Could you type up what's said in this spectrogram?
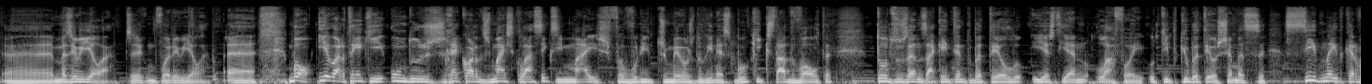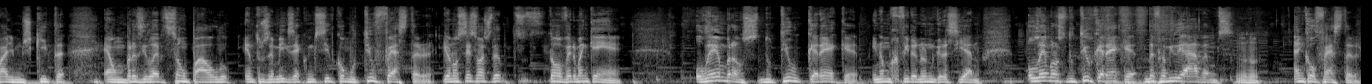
Uh, mas eu ia lá, seja como for, eu ia lá. Uh, bom, e agora tenho aqui um dos recordes mais clássicos e mais favoritos meus do Guinness Book e que está de volta. Todos os anos há quem tente batê-lo e este ano lá foi. O tipo que o bateu chama-se Sidney de Carvalho Mesquita, é um brasileiro de São Paulo. Entre os amigos é conhecido como o Tio Fester. Eu não sei se vocês estão a ver bem quem é. Lembram-se do tio careca, e não me refiro a Nuno Graciano, lembram-se do tio careca da família Adams, Uncle Fester.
